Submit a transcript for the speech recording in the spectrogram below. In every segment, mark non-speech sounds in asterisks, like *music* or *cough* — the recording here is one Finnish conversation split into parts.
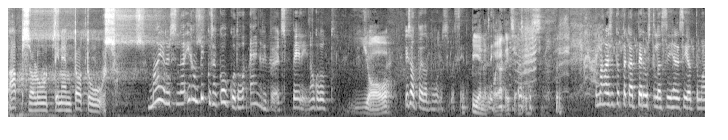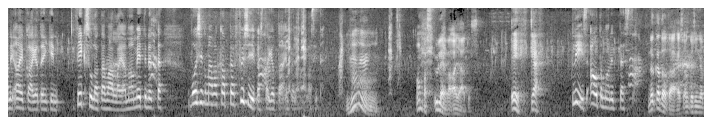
Absoluuttinen totuus. Maija nyt sillä ihan pikkusen koukkuu tuohon Angry Birds-peliin. Onko tuttu? Joo, Isot pojat on puhunut sulle siitä. pienet Niin. pojat itse asiassa. *laughs* Ja mä haluaisin totta kai perustella siihen sijoittamaani aikaa jotenkin fiksulla tavalla. Ja mä oon miettinyt, että voisinko mä vaikka oppia fysiikasta jotain pelaamalla sitä. Hmm. Onpas ylevä ajatus. Ehkä. Please, auta mua nyt tässä. No katsotaan edes, onko siinä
